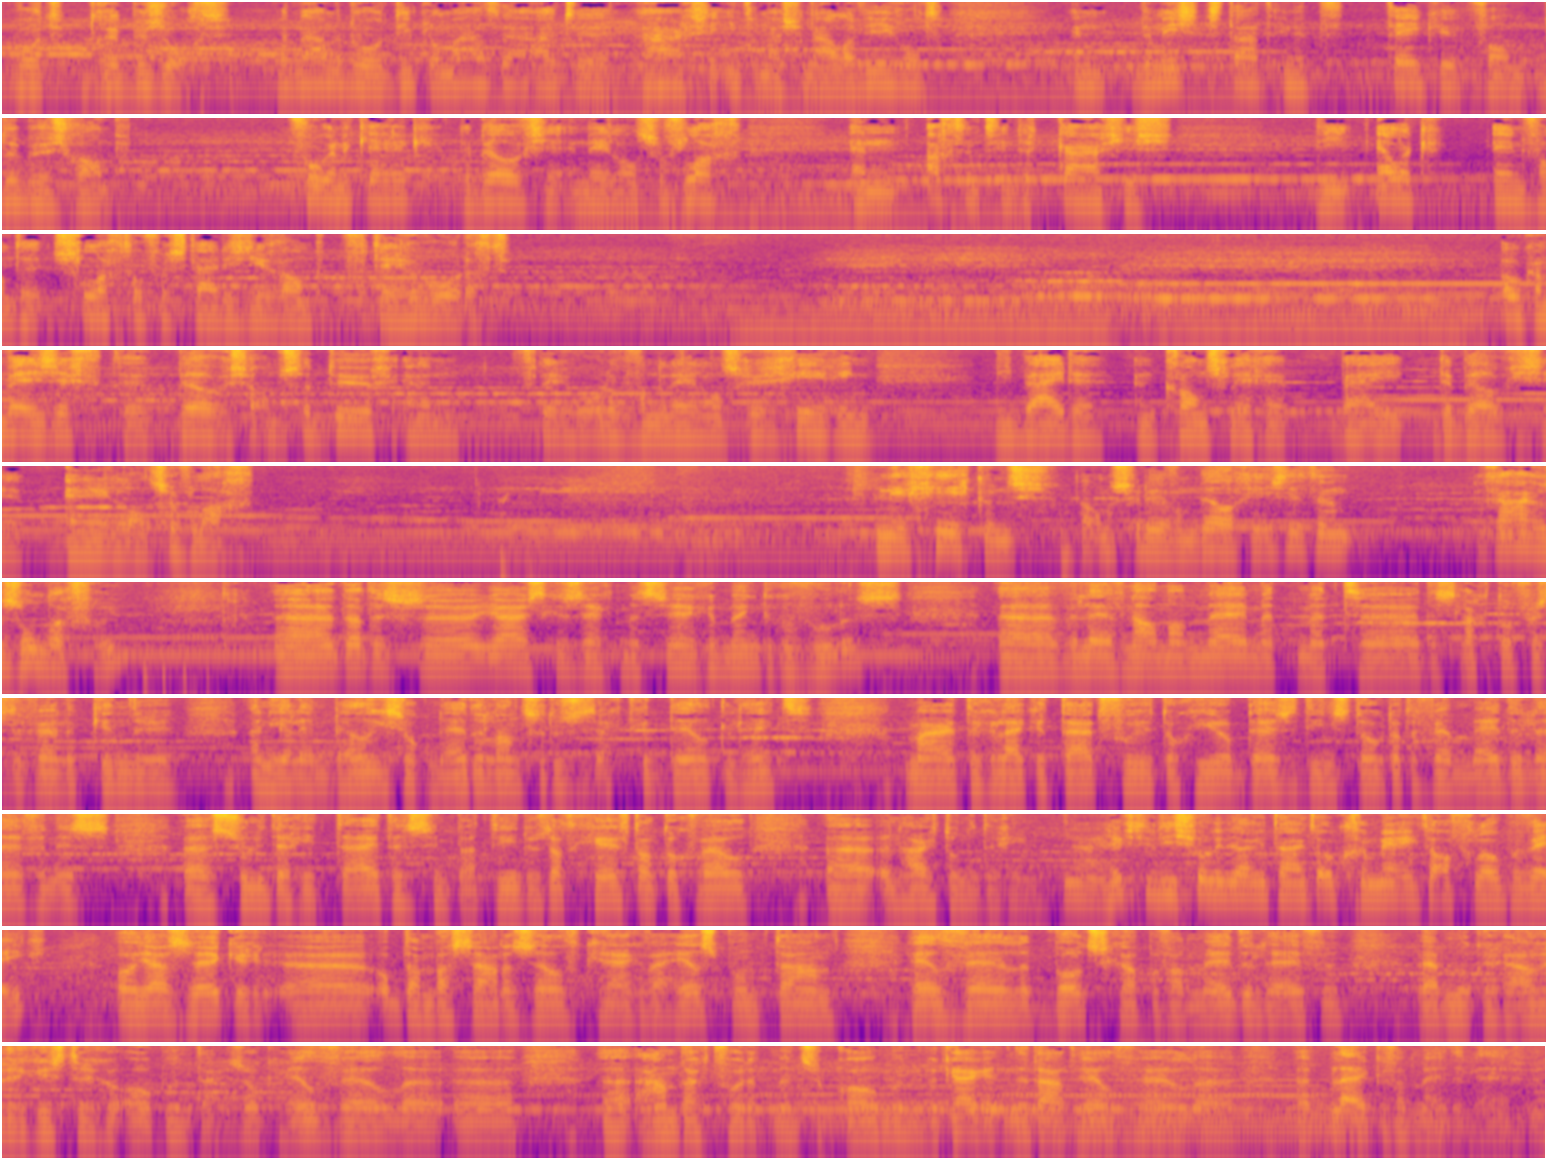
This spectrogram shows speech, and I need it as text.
wordt druk bezocht. Met name door diplomaten uit de Haagse internationale wereld. En de mis staat in het teken van de busramp. Voor in de kerk de Belgische en Nederlandse vlag... en 28 kaarsjes die elk een van de slachtoffers tijdens die ramp vertegenwoordigt. Ook aanwezig de Belgische ambassadeur en een vertegenwoordiger van de Nederlandse regering... die beide een krans leggen bij de Belgische en Nederlandse vlag. Meneer Geerkens, de ambassadeur van België, is dit een rare zondag voor u? Uh, dat is uh, juist gezegd, met zeer gemengde gevoelens. Uh, we leven allemaal mee met, met de slachtoffers, de vele kinderen. En niet alleen Belgisch, ook Nederlandse. Dus het is echt gedeeld leed. Maar tegelijkertijd voel je toch hier op deze dienst ook... dat er veel medeleven is, solidariteit en sympathie. Dus dat geeft dan toch wel een hart onder de riem. Ja, heeft u die solidariteit ook gemerkt de afgelopen week? Oh ja, zeker. Uh, op de ambassade zelf krijgen wij heel spontaan heel veel boodschappen van medeleven. We hebben ook een rouwregister geopend. Daar is ook heel veel uh, uh, aandacht voor dat mensen komen. We krijgen inderdaad heel veel blijken van medeleven.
